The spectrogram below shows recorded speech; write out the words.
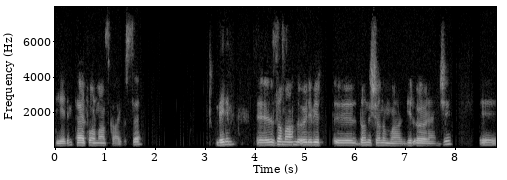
diyelim, performans kaygısı. Benim e, zamanında öyle bir e, danışanım var, bir öğrenci. E,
